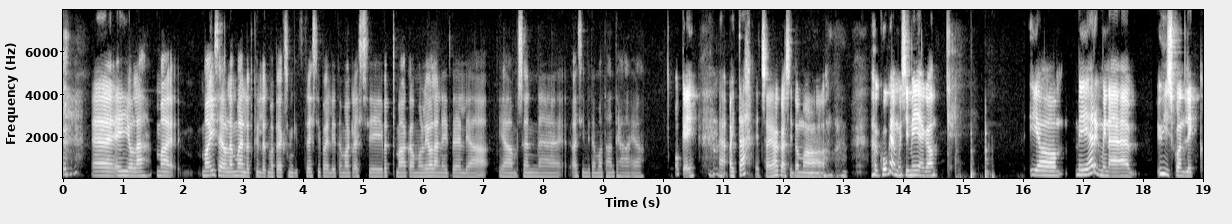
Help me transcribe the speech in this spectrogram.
äh, ei ole, ma, ma ise olen mõelnud küll, et ma peaks mingid stressipallid oma klassi võtma, aga mul ei ole neid veel ja, ja see on äh, asi, mida ma tahan teha ja okei okay., aitäh, et sa jagasid oma kogemusi meiega ja meie järgmine ühiskondlik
